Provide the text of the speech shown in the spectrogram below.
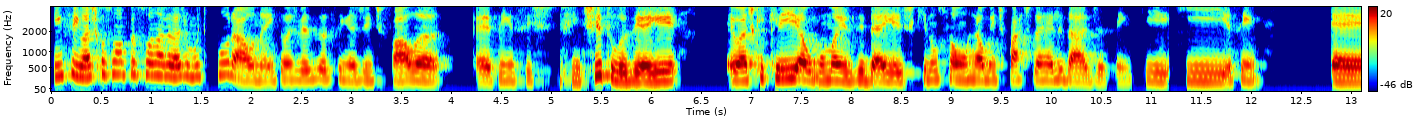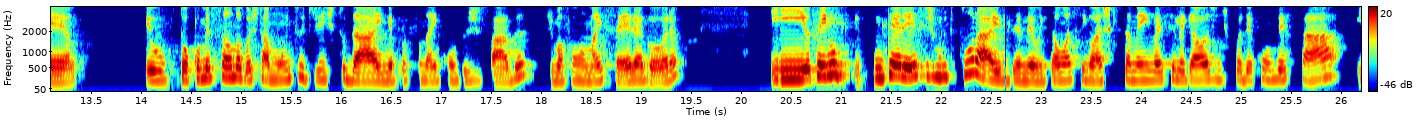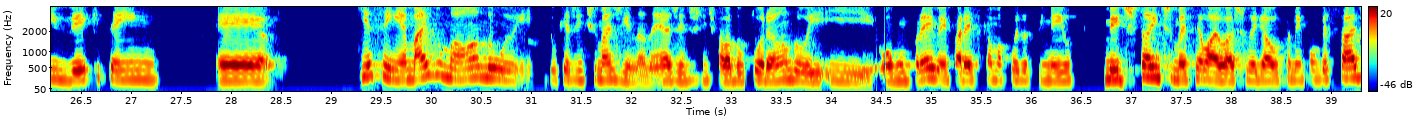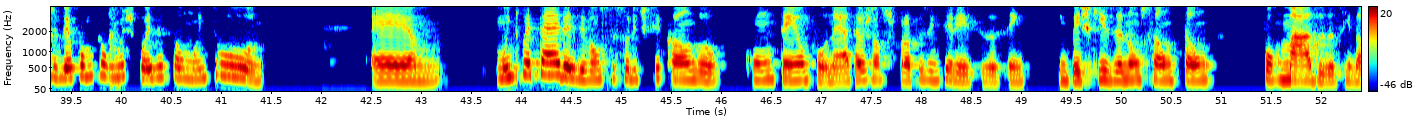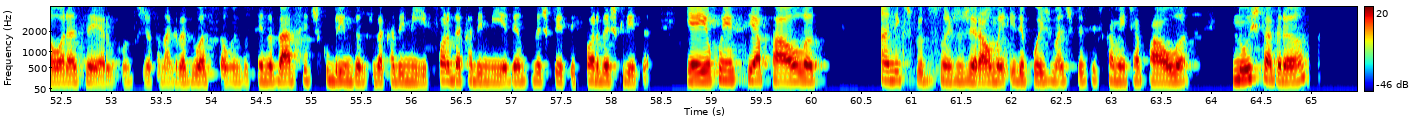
enfim, eu acho que eu sou uma pessoa, na verdade, muito plural, né? Então, às vezes, assim, a gente fala, é, tem esses, enfim, títulos, e aí eu acho que cria algumas ideias que não são realmente parte da realidade, assim, que, que assim, é, eu estou começando a gostar muito de estudar e me aprofundar em contos de fada, de uma forma mais séria agora, e eu tenho interesses muito plurais, entendeu? Então, assim, eu acho que também vai ser legal a gente poder conversar e ver que tem é, que assim é mais humano do que a gente imagina, né? A gente, a gente fala doutorando e, e algum prêmio e parece que é uma coisa assim meio meio distante, mas sei lá, eu acho legal também conversar de ver como que algumas coisas são muito é, muito etéreas e vão se solidificando com o tempo, né? Até os nossos próprios interesses assim em pesquisa não são tão formados assim da hora zero, quando você já está na graduação e você ainda está se descobrindo dentro da academia, fora da academia, dentro da escrita e fora da escrita. E aí eu conheci a Paula, a Nix Produções no geral, e depois mais especificamente a Paula no Instagram.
